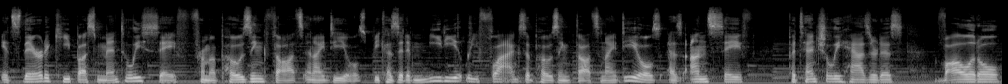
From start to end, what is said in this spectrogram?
It's there to keep us mentally safe from opposing thoughts and ideals because it immediately flags opposing thoughts and ideals as unsafe, potentially hazardous, volatile,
